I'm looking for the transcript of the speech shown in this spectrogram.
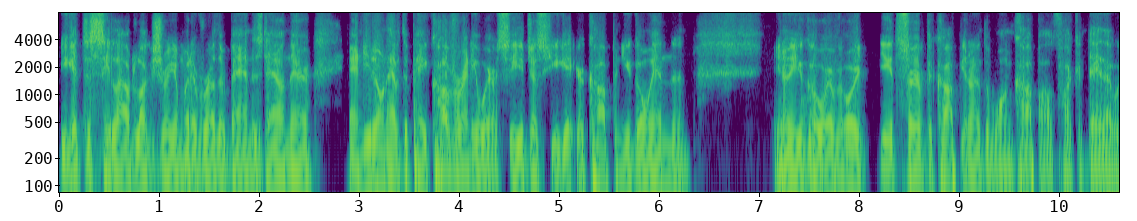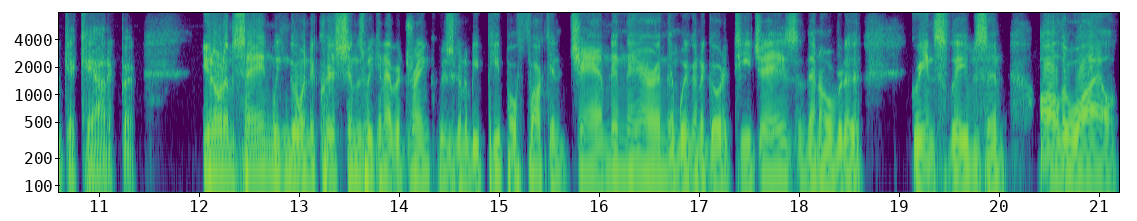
You get to see Loud Luxury and whatever other band is down there, and you don't have to pay cover anywhere. So you just you get your cup and you go in and you know you go wherever or you get served the cup. You don't have the one cup all fucking day. That would get chaotic, but. You know what I'm saying? We can go into Christians. We can have a drink. There's going to be people fucking jammed in there, and then we're going to go to TJ's, and then over to Greensleeves, and all the while,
